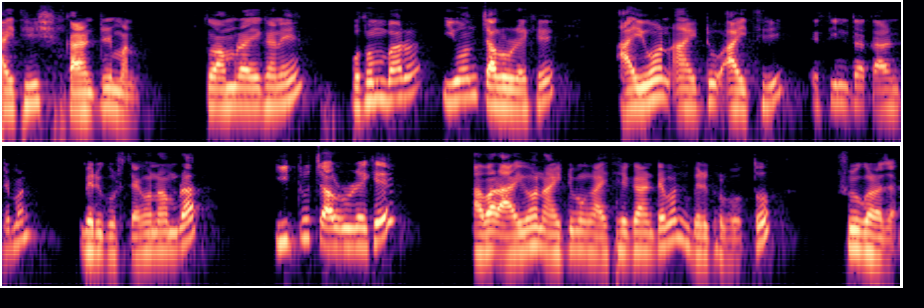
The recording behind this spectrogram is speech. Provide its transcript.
আই থ্রি কারেন্টের মান। তো আমরা এখানে প্রথমবার ই ওয়ান চালু রেখে I one I two I three এই তিনটা কারেন্টের মান বের করছি। এখন আমরা ই টু চালু রেখে আবার আই ওয়ান আই টু এবং আই থ্রি কারেন্টের মান বের করব। তো শুরু করা যাক।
